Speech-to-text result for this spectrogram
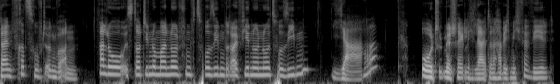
Klein Fritz ruft irgendwo an. Hallo, ist dort die Nummer 0527340027? Ja? Oh, tut mir schrecklich leid, dann habe ich mich verwählt.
